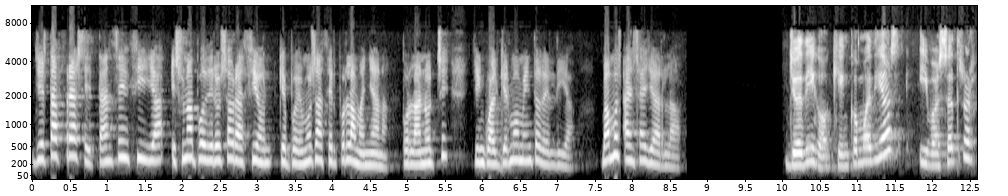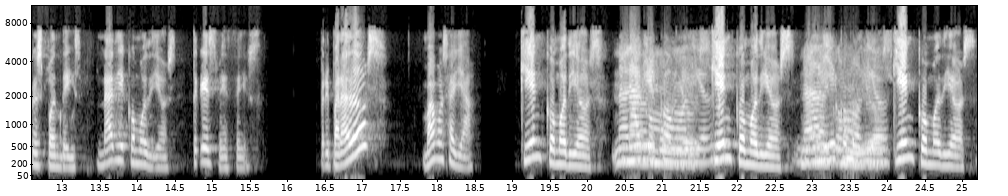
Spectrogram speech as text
Y esta frase tan sencilla es una poderosa oración que podemos hacer por la mañana, por la noche y en cualquier momento del día. Vamos a ensayarla. Yo digo, ¿quién como Dios? Y vosotros respondéis, nadie como Dios, tres veces. ¿Preparados? Vamos allá. ¿Quién como Dios? Nadie como Dios. ¿Quién como Dios? Nadie como Dios. ¿Quién como Dios?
